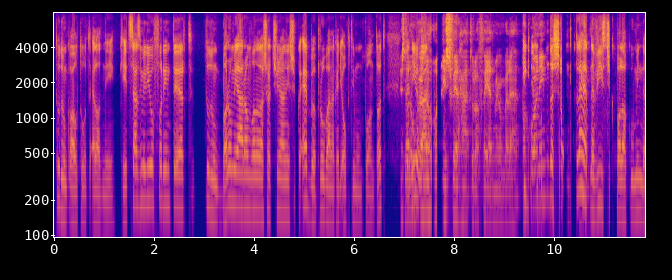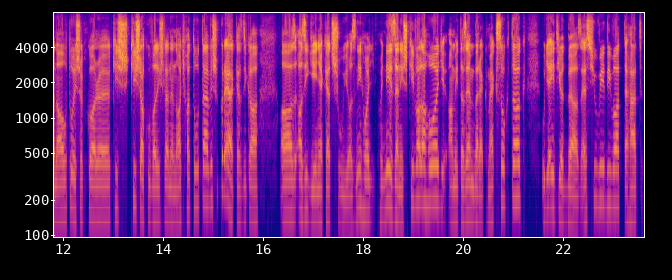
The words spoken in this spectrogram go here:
tudunk autót eladni 200 millió forintért, tudunk baromi áramvonalasat csinálni, és akkor ebből próbálnak egy optimum pontot. És mert nyilván... hova is fér hátul a fejed, meg be lehet pakolni. Igen, pontosan, lehetne vízcsap alakú minden autó, és akkor kis, kis akuval is lenne nagy hatótáv, és akkor elkezdik a, az, az igényeket súlyozni, hogy, hogy nézzen is ki valahogy, amit az emberek megszoktak. Ugye itt jött be az SUV divat, tehát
